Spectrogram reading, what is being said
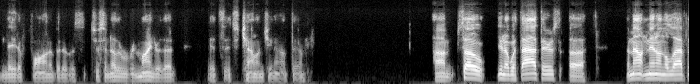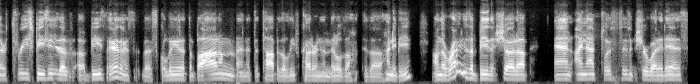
native fauna, but it was just another reminder that it's it's challenging out there. Um, so, you know, with that, there's uh, the mountain mint on the left. There's three species of, of bees there. There's the scoliid at the bottom, and at the top of the leaf cutter in the middle is a, is a honeybee. On the right is a bee that showed up, and I iNaturalist isn't sure what it is,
